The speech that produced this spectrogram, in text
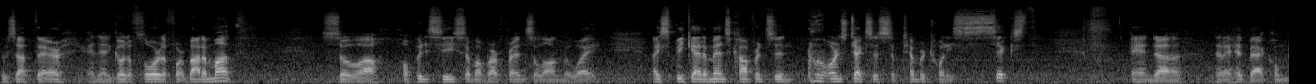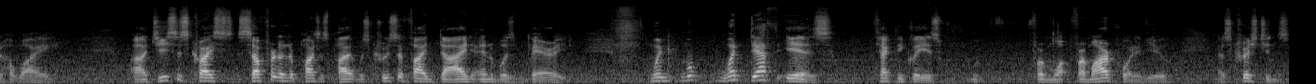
who's up there, and then go to Florida for about a month. So, uh, hoping to see some of our friends along the way. I speak at a men's conference in Orange, Texas, September 26th and uh, then I head back home to Hawaii. Uh, Jesus Christ suffered under Pontius Pilate, was crucified, died, and was buried. When what death is, technically, is from what, from our point of view, as Christians,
